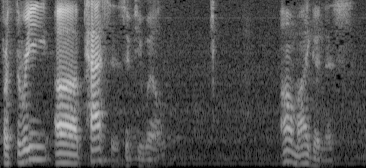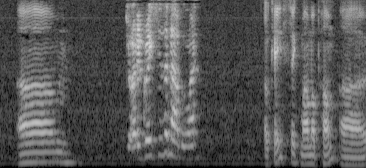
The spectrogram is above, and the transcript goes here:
for three uh passes, if you will. Oh my goodness. Um. Jordynne Grace is another one. Okay, Thicc Mama Pump, uh,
